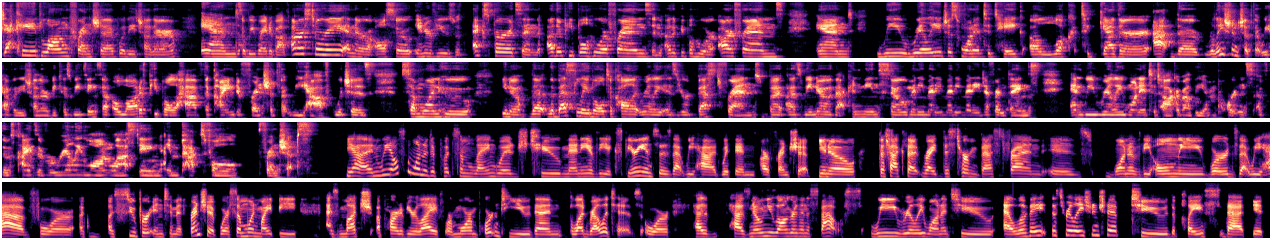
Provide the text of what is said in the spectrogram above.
decade long friendship with each other. And so we write about our story, and there are also interviews with experts and other people who are friends and other people who are our friends. And we really just wanted to take a look together at the relationship that we have with each other because we think that a lot of people have the kind of friendship that we have, which is someone who you know the, the best label to call it really is your best friend. But as we know that can mean so many many many many different things. And we really wanted to talk about the importance of those kinds of really long lasting impactful friendships. Yeah, and we also wanted to put some language to many of the experiences that we had within our friendship. You know, the fact that right this term best friend is one of the only words that we have for a, a, super intimate friendship where someone might be as much a part of your life or more important to you than blood relatives or have, has known you longer than a spouse. We really wanted to elevate this relationship to the place that it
